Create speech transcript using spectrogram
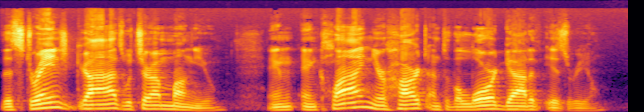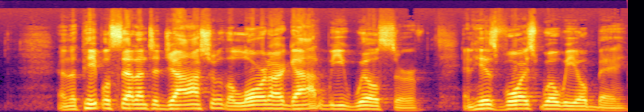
the strange gods which are among you, and incline your heart unto the Lord God of Israel. And the people said unto Joshua, The Lord our God we will serve, and his voice will we obey.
